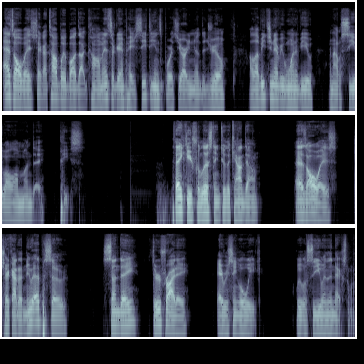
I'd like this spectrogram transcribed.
As always, check out topboyblog.com, Instagram page, CTN Sports. You already know the drill. I love each and every one of you, and I will see you all on Monday. Peace. Thank you for listening to the countdown. As always, check out a new episode Sunday through Friday every single week. We will see you in the next one.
